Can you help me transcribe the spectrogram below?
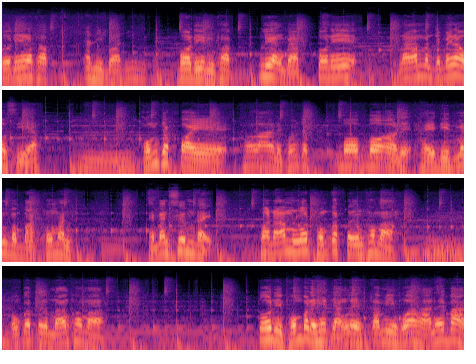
ตัวนี้นะครับอันนี้บอดี้ครับบ่อดินครับเลี้ยงแบบตัวนี้น้ำมันจะไม่เน่าเสีย อืมผมจะปล่อยข้างล่างเนี่ยผมจะบอบอเอาเนี่ยให้ดินมันบำบัดของมันให้มันซึมได้พอน้ำมันลดผมก็เติมเข้ามา อืมผมก็เติมน้ำเข้ามา ตัวนี้ผมบริเฮ็ดอย่างเลยก็มีหัวอาหารให้บ้าง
